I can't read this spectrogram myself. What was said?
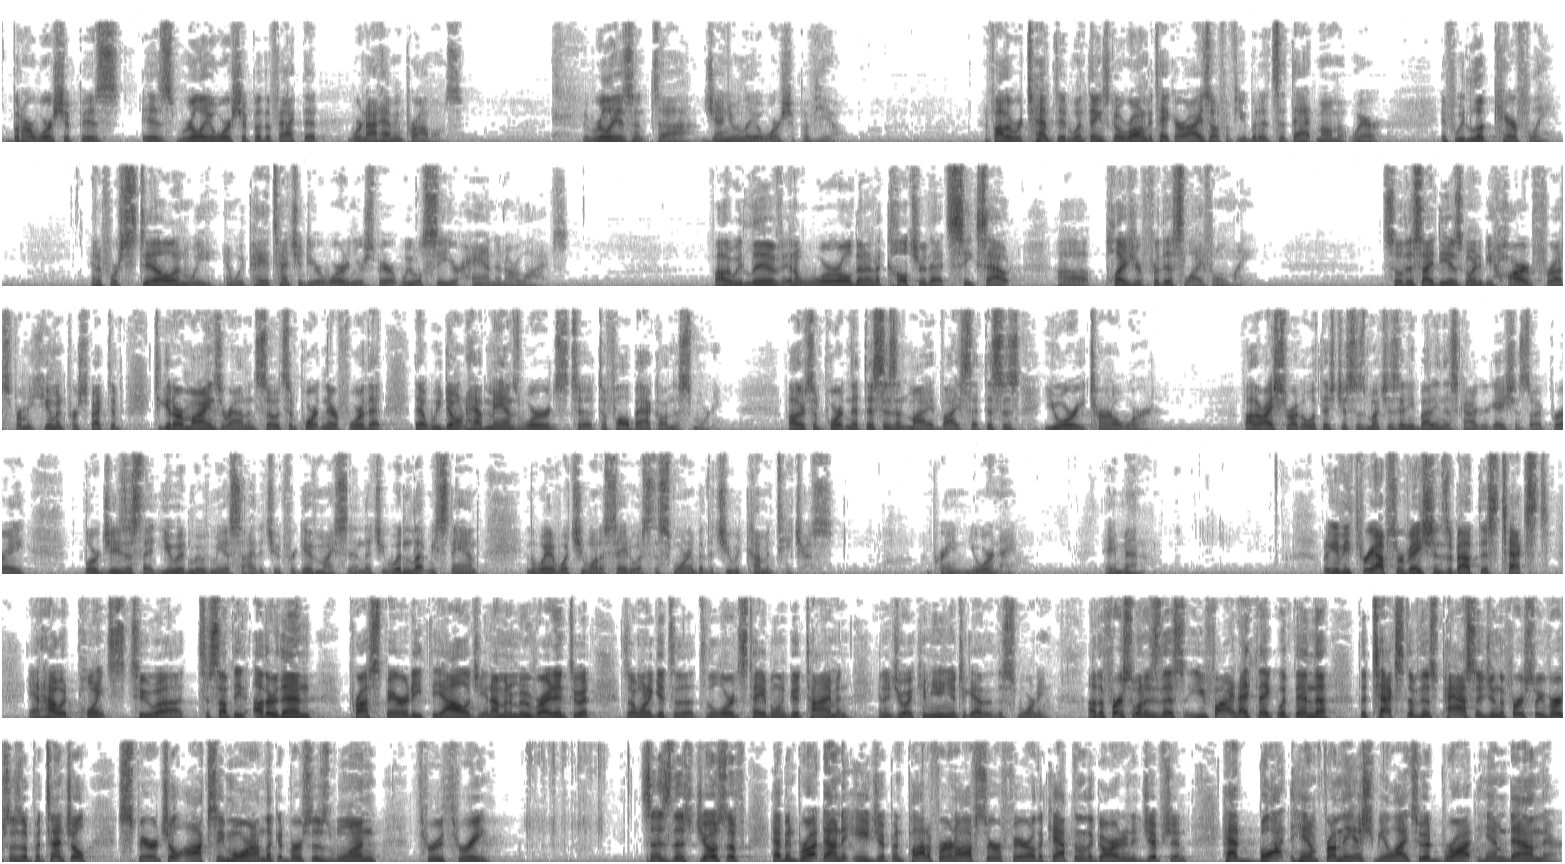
but our worship is, is really a worship of the fact that we're not having problems. It really isn't uh, genuinely a worship of you. And Father, we're tempted when things go wrong to take our eyes off of you, but it's at that moment where if we look carefully and if we're still and we and we pay attention to your word and your spirit, we will see your hand in our lives. Father, we live in a world and in a culture that seeks out uh, pleasure for this life only. So, this idea is going to be hard for us from a human perspective to get our minds around. And so, it's important, therefore, that, that we don't have man's words to, to fall back on this morning. Father, it's important that this isn't my advice, that this is your eternal word. Father, I struggle with this just as much as anybody in this congregation. So I pray, Lord Jesus, that you would move me aside, that you would forgive my sin, that you wouldn't let me stand in the way of what you want to say to us this morning, but that you would come and teach us. I'm praying in your name. Amen. I'm going to give you three observations about this text and how it points to, uh, to something other than prosperity theology. And I'm going to move right into it because I want to get to the, to the Lord's table in good time and, and enjoy communion together this morning. Uh, the first one is this. You find, I think, within the, the text of this passage in the first three verses, a potential spiritual oxymoron. Look at verses 1 through 3. It says this Joseph had been brought down to Egypt, and Potiphar, an officer of Pharaoh, the captain of the guard, an Egyptian, had bought him from the Ishmaelites who had brought him down there.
